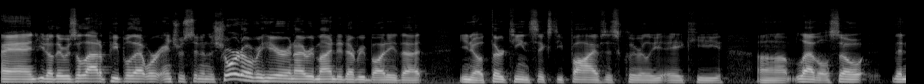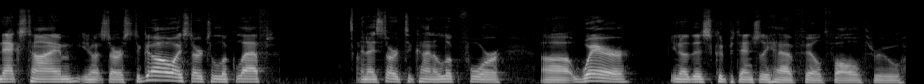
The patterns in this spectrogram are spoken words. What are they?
And you know, there was a lot of people that were interested in the short over here, and I reminded everybody that you know 1365s is clearly a key uh, level. So the next time you know it starts to go, I start to look left, and I start to kind of look for uh, where you know this could potentially have failed follow through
